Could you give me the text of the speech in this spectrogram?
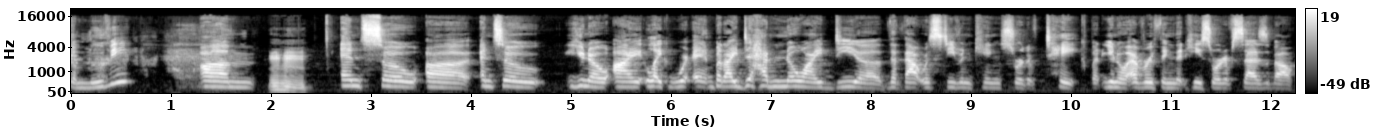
the movie. Um hmm and so uh and so you know i like eh, but I had no idea that that was stephen king's sort of take but you know everything that he sort of says about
